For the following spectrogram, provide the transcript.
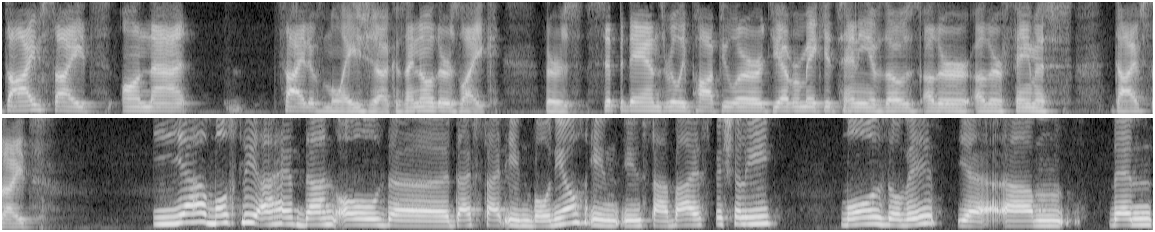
dive sites on that side of Malaysia? Because I know there's like there's Sipadan's really popular. Do you ever make it to any of those other other famous dive sites? Yeah, mostly I have done all the dive site in Borneo, in, in Sabah especially. Most of it, yeah. Um, then,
